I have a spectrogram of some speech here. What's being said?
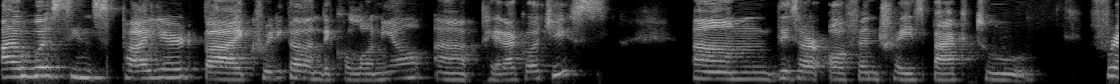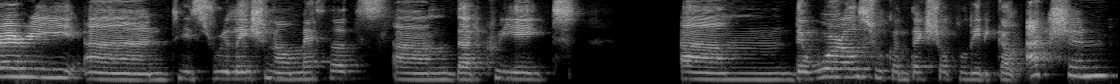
I was inspired by critical and decolonial uh, pedagogies. Um, these are often traced back to Freire and his relational methods um, that create um, the world through contextual political action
